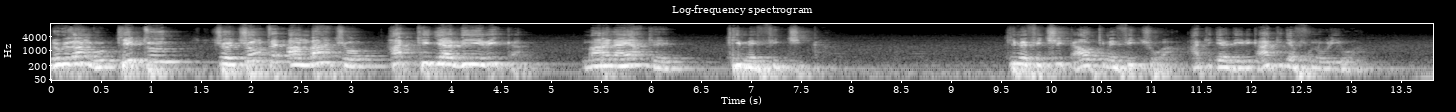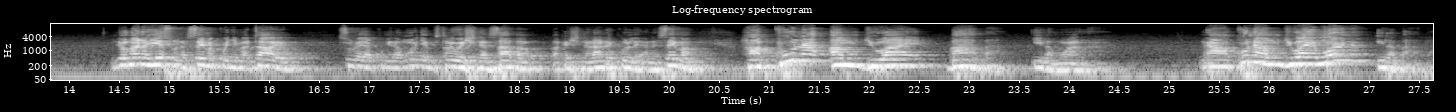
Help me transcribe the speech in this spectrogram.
Ndugu zangu, kitu chochote ambacho hakijadhihirika maana yake kimefichika, kimefichika au kimefichwa, hakijadhihirika, hakijafunuliwa. Ndio maana Yesu anasema kwenye Mathayo sura ya 11 mstari wa 27 mpaka 28 kule anasema hakuna amjuae Baba ila Mwana, na hakuna amjuae Mwana ila Baba,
